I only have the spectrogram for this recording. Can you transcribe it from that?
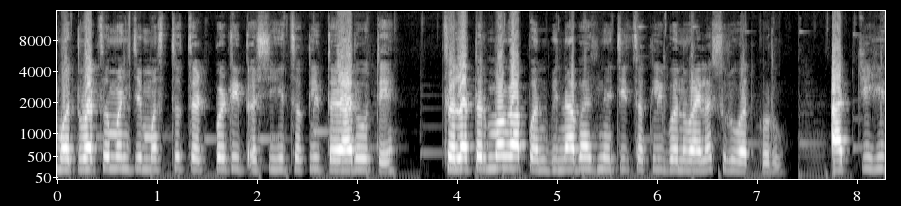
महत्वाचं म्हणजे मस्त चटपटीत अशी ही चकली तयार होते. चला तर मग आपण बिना भाजण्याची चकली बनवायला सुरुवात करू. आजची ही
